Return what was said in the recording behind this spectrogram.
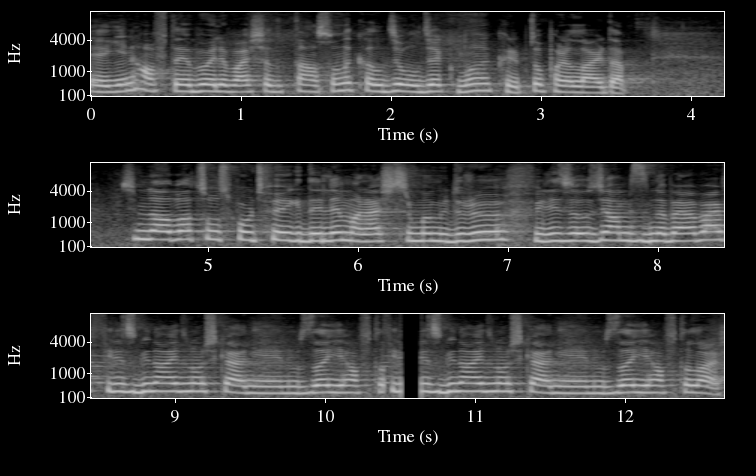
e, yeni haftaya böyle başladıktan sonra kalıcı olacak mı kripto paralarda? Şimdi Albatros Portföy'e gidelim. Araştırma Müdürü Filiz Özcan bizimle beraber. Filiz günaydın, hoş geldin yayınımıza. İyi hafta. Filiz günaydın, hoş geldin yayınımıza. İyi haftalar.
